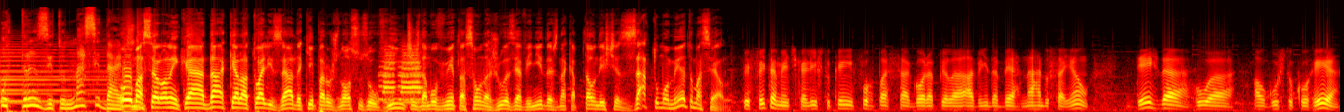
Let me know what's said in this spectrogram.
O trânsito na cidade. Ô Marcelo Alencar, dá aquela atualizada aqui para os nossos ouvintes da movimentação das ruas e avenidas na capital neste exato momento, Marcelo. Perfeitamente, Calixto. Quem for passar agora pela Avenida Bernardo Saião, desde a rua Augusto Correia,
